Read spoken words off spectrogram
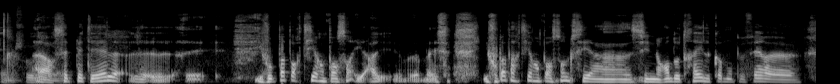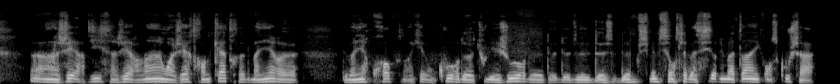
plein de choses Alors euh, cette PTL, euh, il faut pas partir en pensant, il faut pas partir en pensant que c'est un, c'est une rando trail comme on peut faire un GR10, un GR20 ou un GR34 de manière de manière propre, dans laquelle on court tous les jours, même si on se lève à 6 heures du matin et qu'on se couche à,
